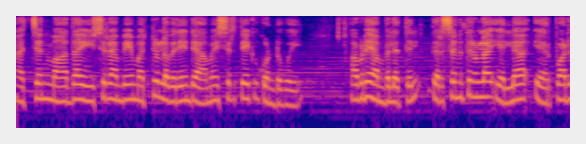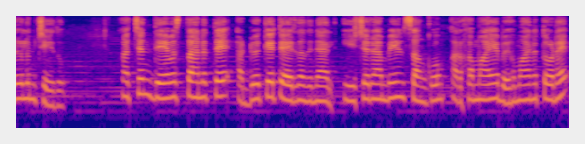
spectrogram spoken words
അച്ഛൻ മാതാ ഈശ്വരാമ്പയും മറ്റുള്ളവരെയും രാമേശ്വരത്തേക്ക് കൊണ്ടുപോയി. അവിടെ അമ്പലത്തിൽ ദർശനത്തിനുള്ള എല്ലാ ഏർപ്പാടുകളും ചെയ്തു. അച്ഛൻ ദേവസ്ഥാനത്തെ അഡ്വക്കേറ്റ് ആയിരുന്നതിനാൽ ഈശ്വരാംബയും സംഘവും അർഹമായ ബഹുമാനത്തോടെ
